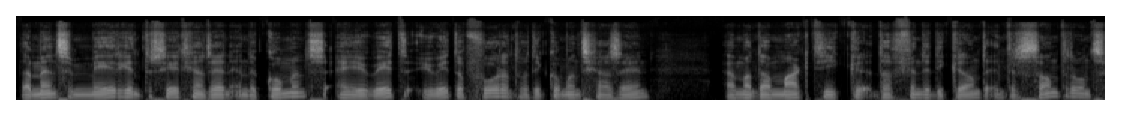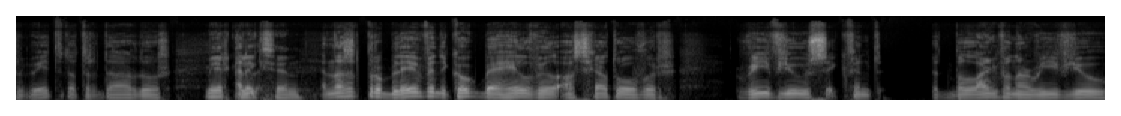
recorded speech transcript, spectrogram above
dat mensen meer geïnteresseerd gaan zijn in de comments. En je weet, je weet op voorhand wat die comments gaan zijn. Eh, maar dat, maakt die, dat vinden die kranten interessanter, want ze weten dat er daardoor Meer kliks in. En dat is het probleem, vind ik ook bij heel veel, als het gaat over reviews. Ik vind het belang van een review,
